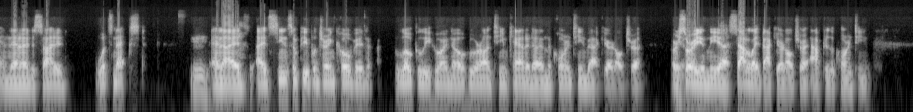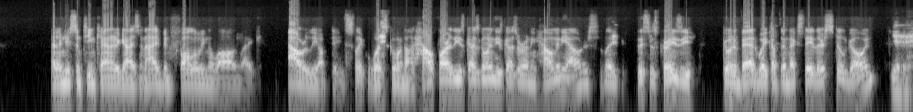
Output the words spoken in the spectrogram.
And then I decided, what's next? Mm. And I had I had seen some people during COVID locally who I know who are on Team Canada in the quarantine backyard ultra, or yeah. sorry, in the uh, satellite backyard ultra after the quarantine. And I knew some Team Canada guys, and I had been following along like hourly updates, like what's going on, how far are these guys going? These guys are running how many hours? Like this is crazy. Go to bed, wake up the next day, they're still going. Yeah.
